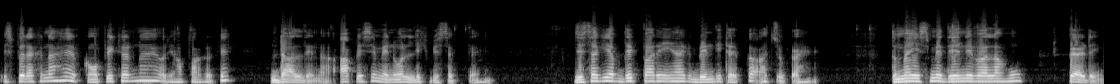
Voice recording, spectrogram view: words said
इस पर रखना है कॉपी करना है और यहाँ पा करके डाल देना। आप इसे मैनुअल लिख भी सकते हैं। जैसा कि आप देख पा रहे हैं, यहाँ एक बिंदी टाइप का आ चुका है। तो मैं इसमें देने वाला हूँ पैडिंग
